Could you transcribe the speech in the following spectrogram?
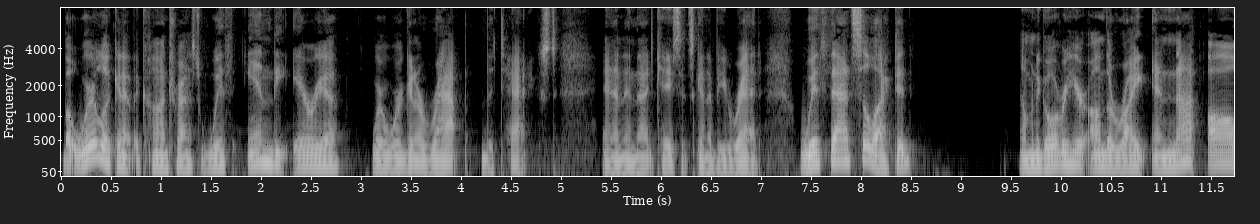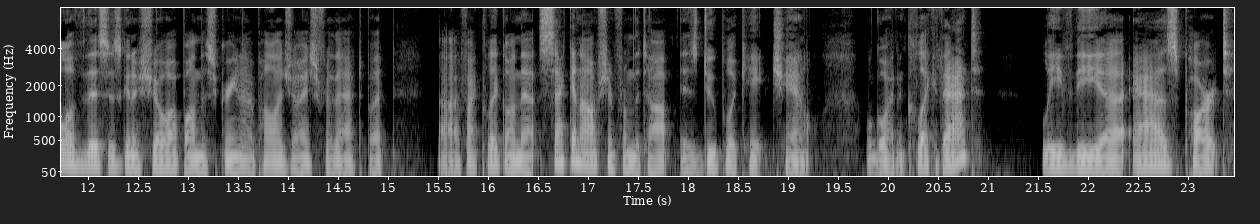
But we're looking at the contrast within the area where we're going to wrap the text and in that case it's going to be red. With that selected, I'm going to go over here on the right, and not all of this is going to show up on the screen. I apologize for that, but uh, if I click on that, second option from the top is duplicate channel. We'll go ahead and click that. Leave the uh, as part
